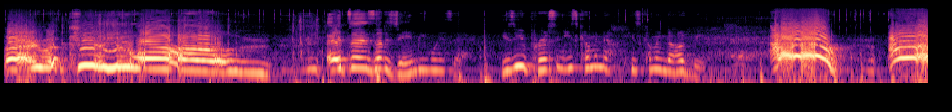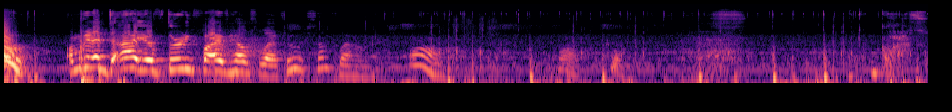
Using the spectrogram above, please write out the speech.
I will kill you all! It's a, is that a zombie? What is that? Is he a person? He's coming to he's coming to hug me. Ow! Ow! I'm gonna die. Have 35 health left. Ooh, sunflower. Oh. Oh, cool. Grass.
